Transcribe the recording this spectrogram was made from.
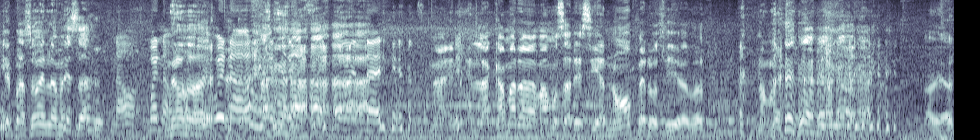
¿Qué pasó en la mesa? No, bueno, No. bueno. No, en, en la cámara vamos a decir no, pero sí, ¿verdad? No me- a ver.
